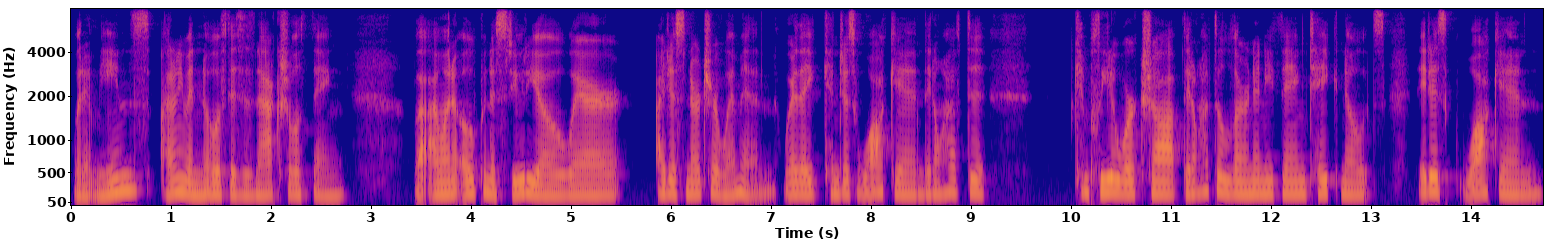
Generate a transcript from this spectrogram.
what it means. I don't even know if this is an actual thing, but I want to open a studio where I just nurture women, where they can just walk in. They don't have to complete a workshop. They don't have to learn anything, take notes. They just walk in.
